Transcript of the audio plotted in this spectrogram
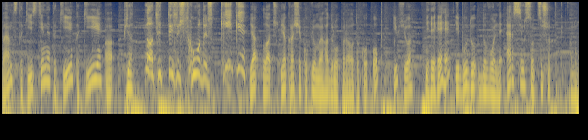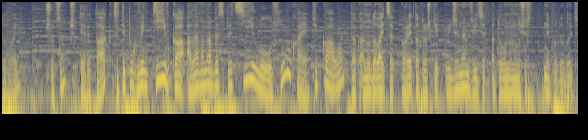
бемц, такі стіни, такі, такі. А, 15 тисяч сходи, скільки? Я лач, я краще куплю мегадропера, отако. Оп, і все. І буду довольний. R700, це що таке? А ну давай. Що це? 4, так. Це типу гвинтівка, але вона без прицілу. Слухай, цікаво. Так, а ну давай це корито трошки відженем звідси, а то воно мені щось не подобається.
